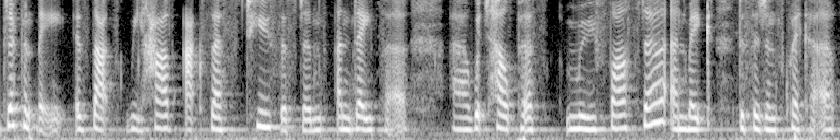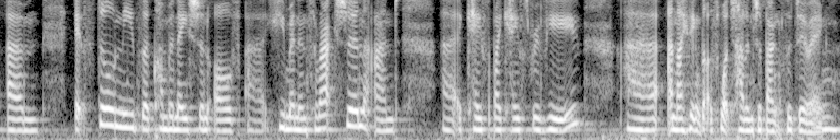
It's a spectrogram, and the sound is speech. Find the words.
differently is that we have access to systems and data uh, which help us move faster and make decisions quicker. Um, it still needs a combination of uh, human interaction and uh, a case by case review, uh, and I think that's what Challenger banks are doing.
